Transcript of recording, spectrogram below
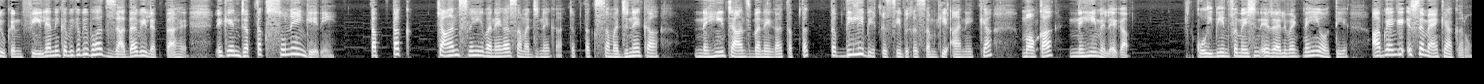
you can feel यानी कभी कभी बहुत ज़्यादा भी लगता है, लेकिन जब तक सुनेंगे नहीं, तब तक चांस नहीं बनेगा समझने का, जब तक समझने का नहीं चांस बनेगा, तब तक तब्दीली भी किसी भी किस्म की आने का मौका नहीं मिलेगा। कोई भी इंफॉर्मेशन इरेलीवेंट नहीं होती है। आप कहेंगे, इससे मैं क्या करूँ?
